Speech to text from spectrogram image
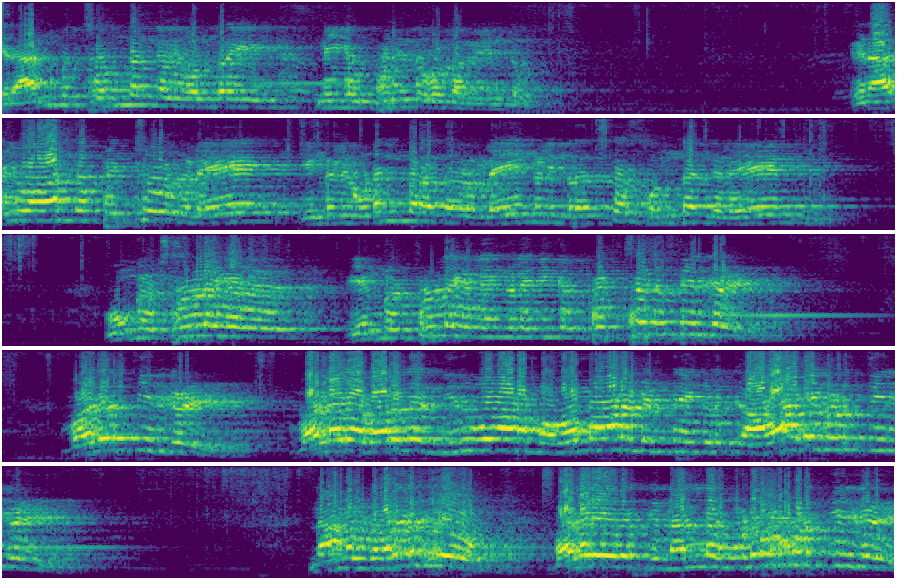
என் அன்பு சொந்தங்கள் ஒன்றை நீங்கள் புரிந்து கொள்ள வேண்டும். என் அறிவார்ந்த பெற்றோர்களே எங்களின் உடன் பிறந்தவர்களே எங்களின் ரத்த சொந்தங்களே உங்கள் பிள்ளைகள் எங்கள் பிள்ளைகள் எங்களை நீங்கள் பெற்றெடுப்பீர்கள் வளர்த்தீர்கள். வளர வளர நிர்வாணம் அவமானம் என்று எங்களுக்கு ஆடை கொடுத்தீர்கள். நாங்கள் வளர்கிறோம். வளர்வதற்கு நல்ல உணவு கொடுத்தீர்கள்.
